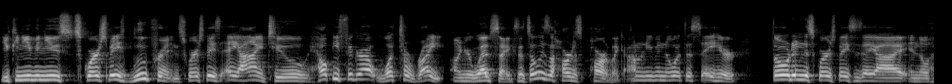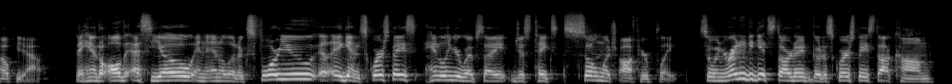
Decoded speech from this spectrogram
You can even use Squarespace Blueprint and Squarespace AI to help you figure out what to write on your website, because that's always the hardest part. Like, I don't even know what to say here. Throw it into Squarespace's AI and they'll help you out. They handle all the SEO and analytics for you. Again, Squarespace handling your website just takes so much off your plate. So when you're ready to get started, go to squarespace.com.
